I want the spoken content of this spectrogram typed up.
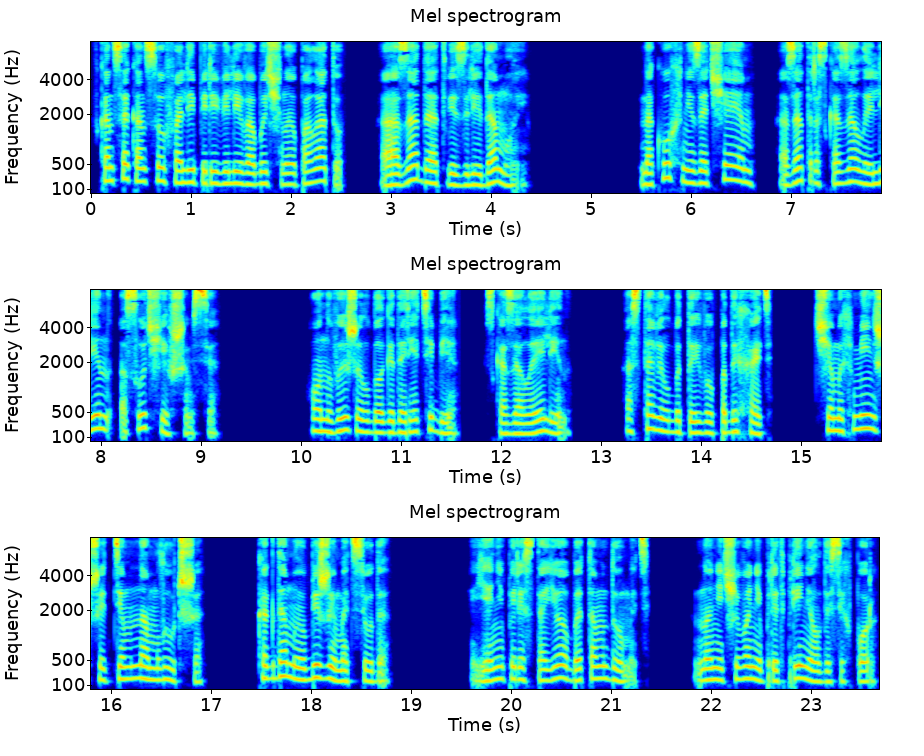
В конце концов Али перевели в обычную палату, а Азада отвезли домой. На кухне за чаем Азат рассказал Элин о случившемся. «Он выжил благодаря тебе», — сказала Элин. «Оставил бы ты его подыхать. Чем их меньше, тем нам лучше. Когда мы убежим отсюда?» Я не перестаю об этом думать, но ничего не предпринял до сих пор.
